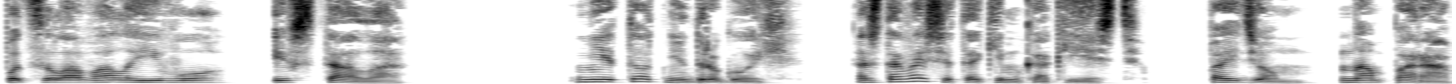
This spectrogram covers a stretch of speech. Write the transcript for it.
поцеловала его и встала. «Ни тот, ни другой. Оставайся таким, как есть. Пойдем, нам пора».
